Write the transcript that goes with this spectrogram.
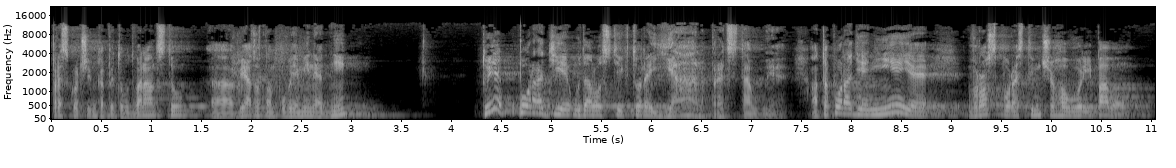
preskočím kapitolu 12. Viac o tom poviem iné dni. Tu je poradie udalosti, ktoré Ján predstavuje. A to poradie nie je v rozpore s tým, čo hovorí Pavol.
